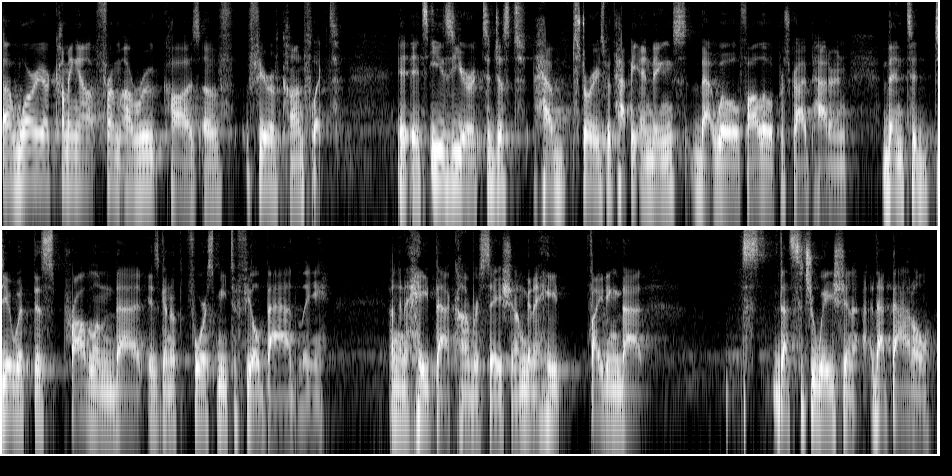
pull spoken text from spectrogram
a warrior coming out from a root cause of fear of conflict It's easier to just have stories with happy endings that will follow a prescribed pattern than to deal with this problem that is going to force me to feel badly. I'm going to hate that conversation. I'm going to hate fighting that that situation, that battle.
